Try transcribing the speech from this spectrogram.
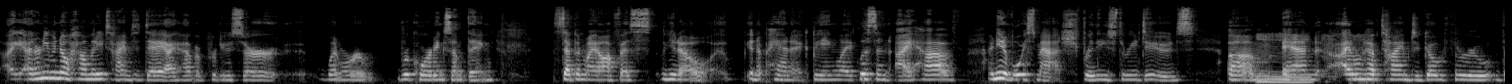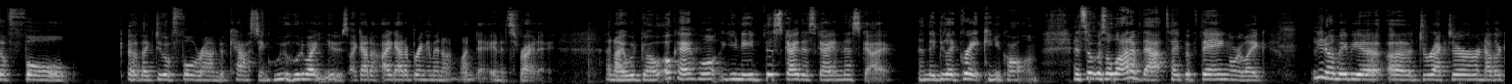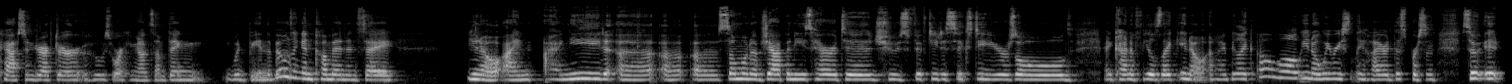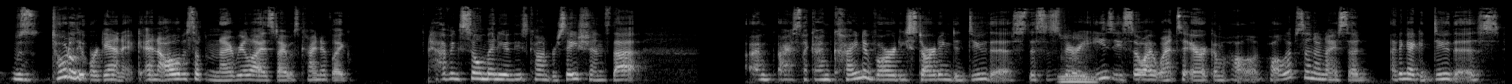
I, I don't even know how many times a day I have a producer when we're recording something step in my office, you know, in a panic, being like, listen, I have, I need a voice match for these three dudes. Um, mm. And I don't have time to go through the full, uh, like do a full round of casting. Who, who do I use? I gotta, I gotta bring him in on Monday and it's Friday. And I would go, okay, well, you need this guy, this guy, and this guy and they'd be like great can you call them and so it was a lot of that type of thing or like you know maybe a, a director or another casting director who's working on something would be in the building and come in and say you know i i need a, a, a, someone of japanese heritage who's 50 to 60 years old and kind of feels like you know and i'd be like oh well you know we recently hired this person. So it was totally organic. And all of a sudden i realized i was kind of like having so many of these conversations that I'm, I was like, I'm kind of already starting to do this. This is very Mm. easy. So I went to Erica Mahalo and Paul Lipson and I said, I think I can do this.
